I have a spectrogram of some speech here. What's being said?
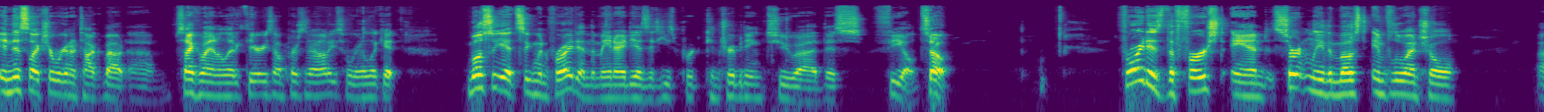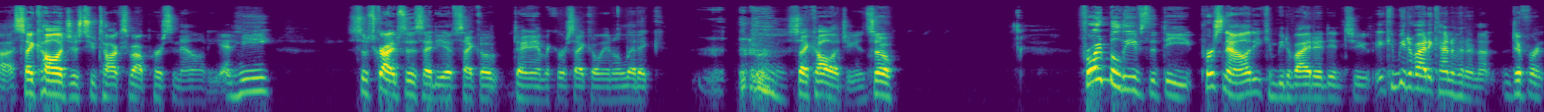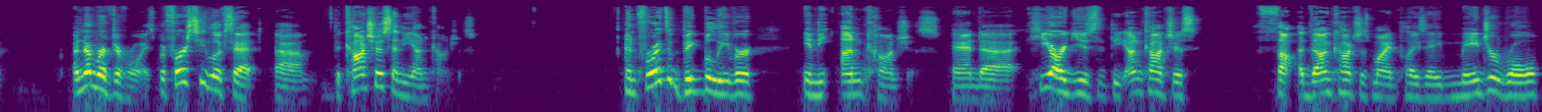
in this lecture, we're going to talk about um, psychoanalytic theories on personality. So we're going to look at mostly at Sigmund Freud and the main ideas that he's contributing to uh, this field. So Freud is the first and certainly the most influential uh, psychologist who talks about personality, and he subscribes to this idea of psychodynamic or psychoanalytic psychology. And so Freud believes that the personality can be divided into it can be divided kind of in a different a number of different ways. But first, he looks at um, the conscious and the unconscious. And Freud's a big believer in the unconscious, and uh, he argues that the unconscious the unconscious mind plays a major role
